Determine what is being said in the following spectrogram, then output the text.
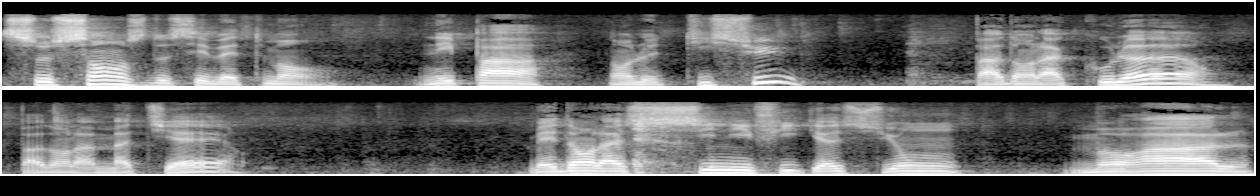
ce sens de ces vêtements n'est pas dans le tissu, pas dans la couleur, pas dans la matière, mais dans la signification morale,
